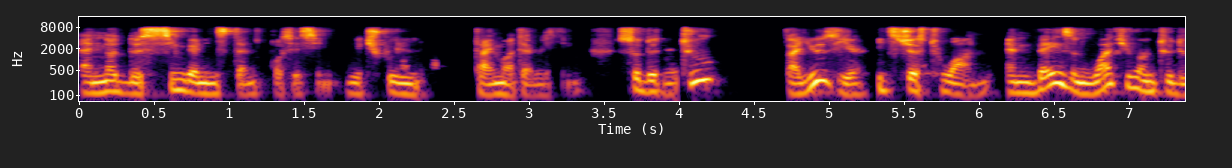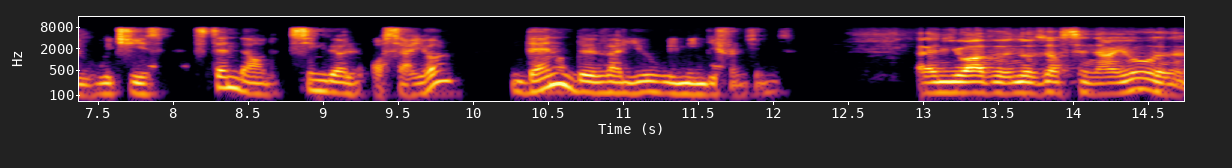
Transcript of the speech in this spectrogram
and not the single instance processing, which will time out everything. So the two values here, it's just one. And based on what you want to do, which is standard, single, or serial, then the value will mean different things. And you have another scenario. Uh,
